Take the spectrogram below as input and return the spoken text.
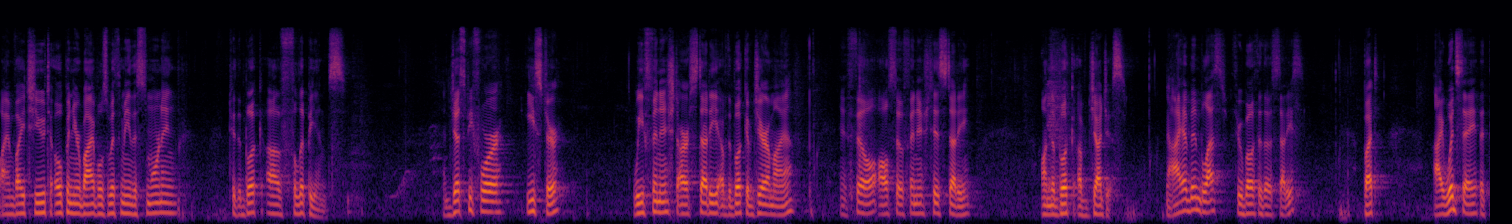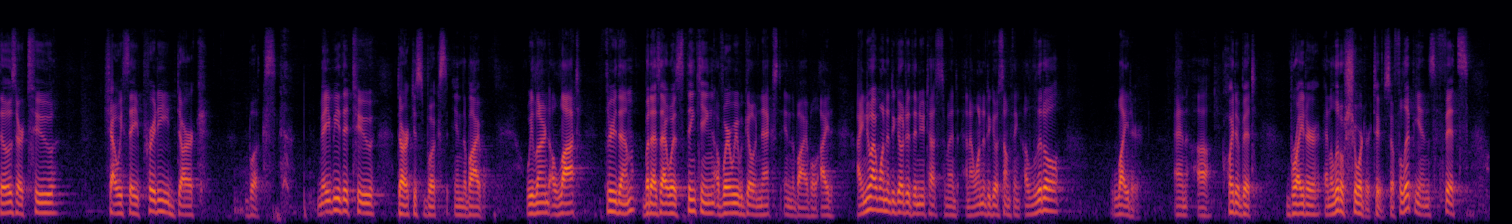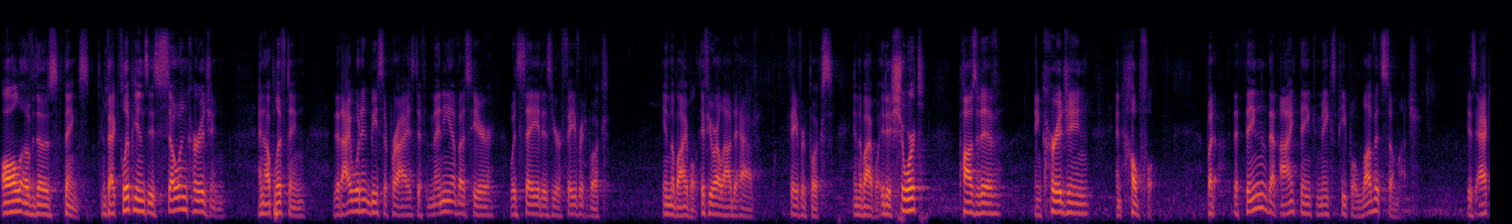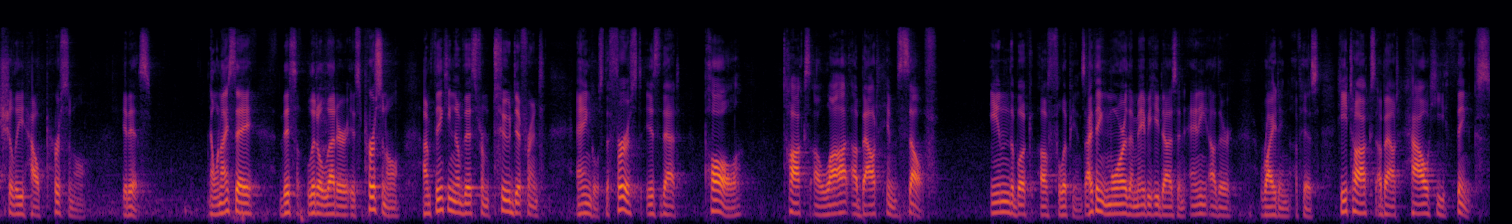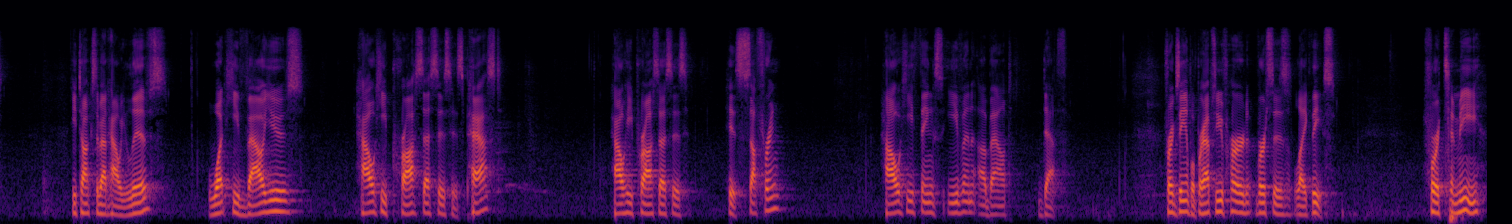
Well, I invite you to open your Bibles with me this morning to the book of Philippians. And just before Easter, we finished our study of the book of Jeremiah, and Phil also finished his study on the book of Judges. Now, I have been blessed through both of those studies, but I would say that those are two, shall we say, pretty dark books. Maybe the two darkest books in the Bible. We learned a lot through them, but as I was thinking of where we would go next in the Bible, I, I knew I wanted to go to the New Testament and I wanted to go something a little lighter and uh, quite a bit brighter and a little shorter too. So Philippians fits all of those things. In fact, Philippians is so encouraging and uplifting that I wouldn't be surprised if many of us here would say it is your favorite book in the Bible, if you are allowed to have favorite books in the Bible. It is short, positive, encouraging, and helpful. But the thing that I think makes people love it so much is actually how personal it is. Now, when I say this little letter is personal, I'm thinking of this from two different angles. The first is that Paul talks a lot about himself in the book of Philippians. I think more than maybe he does in any other writing of his. He talks about how he thinks, he talks about how he lives, what he values, how he processes his past, how he processes his suffering, how he thinks even about death. For example, perhaps you've heard verses like these For to me,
